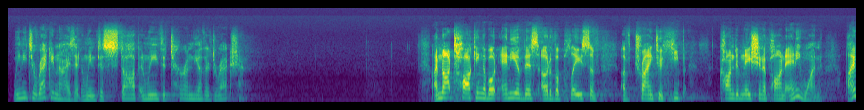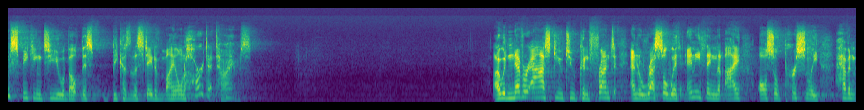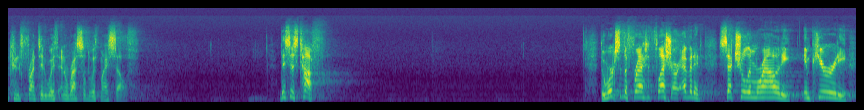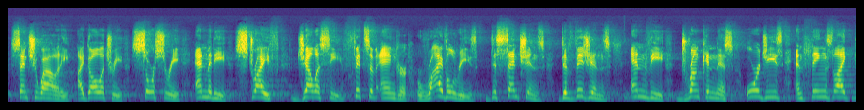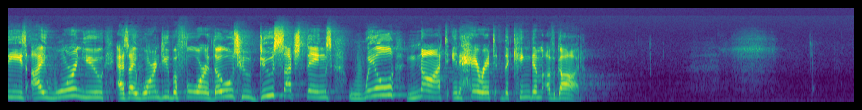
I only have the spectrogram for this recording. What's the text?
We need to recognize it and we need to stop and we need to turn the other direction. I'm not talking about any of this out of a place of, of trying to heap condemnation upon anyone. I'm speaking to you about this because of the state of my own heart at times. I would never ask you to confront and wrestle with anything that I also personally haven't confronted with and wrestled with myself. This is tough. The works of the flesh are evident sexual immorality, impurity, sensuality, idolatry, sorcery, enmity, strife, jealousy, fits of anger, rivalries, dissensions, divisions, envy, drunkenness, orgies, and things like these. I warn you, as I warned you before, those who do such things will not inherit the kingdom of God.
